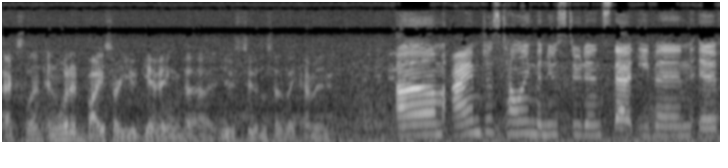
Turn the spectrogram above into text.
Excellent. And what advice are you giving the new students as they come in? Um, I'm just telling the new students that even if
